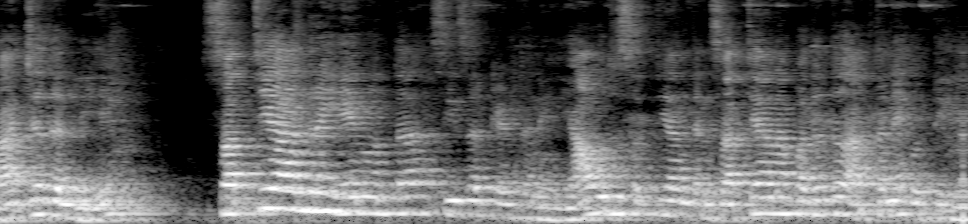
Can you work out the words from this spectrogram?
ರಾಜ್ಯದಲ್ಲಿ ಸತ್ಯ ಅಂದ್ರೆ ಏನು ಅಂತ ಸೀಸರ್ ಕೇಳ್ತಾನೆ. ಯಾವುದು ಸತ್ಯ ಅಂತಾನೆ? ಸತ್ಯ ಅನ್ನೋ ಪದದ್ದು ಅರ್ಥನೇ ಗೊತ್ತಿಲ್ಲ.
